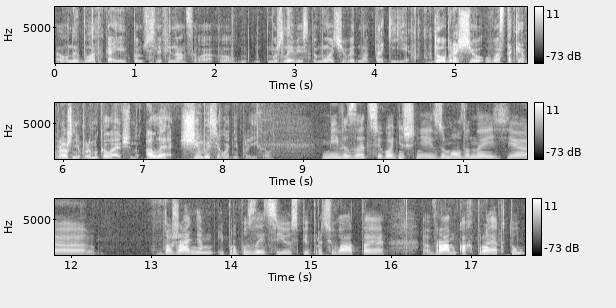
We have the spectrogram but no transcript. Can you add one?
Е, У них була така і в тому числі фінансова можливість, тому очевидно так і є. Добре, що у вас таке враження про Миколаївщину. Але з чим ви сьогодні приїхали? Мій візит сьогоднішній зумовлений е, бажанням і пропозицією співпрацювати в рамках проекту,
